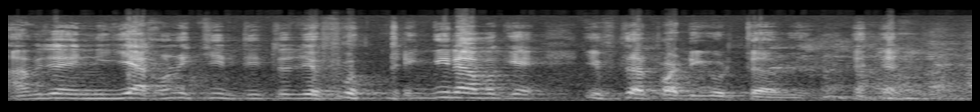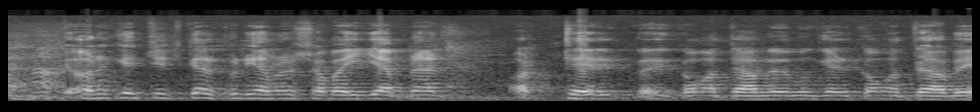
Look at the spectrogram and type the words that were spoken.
আমি তো নিজে এখনই চিন্তিত যে প্রত্যেক দিন আমাকে ইফতার পার্টি করতে হবে। অনেকে চিৎকার করি, আমরা সবাই যে আপনার অর্থের কমাতে হবে এবং কমাতে হবে,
